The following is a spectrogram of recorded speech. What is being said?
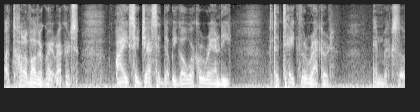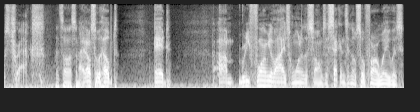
a ton of other great records. I suggested that we go work with Randy to take the record and mix those tracks. That's awesome. I also helped Ed um, reformulize one of the songs. The second single, "So Far Away," was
